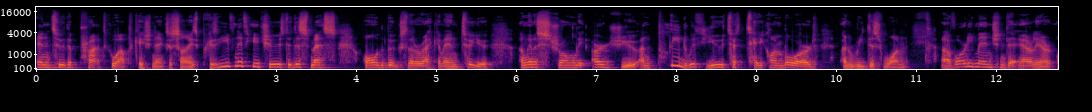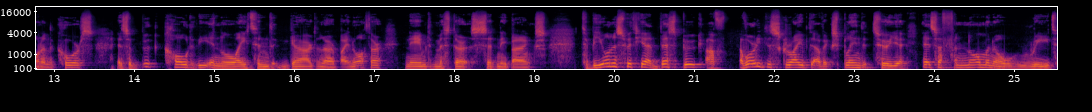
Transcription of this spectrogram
into the practical application exercise because even if you choose to dismiss all the books that I recommend to you, I'm going to strongly urge you and plead with you to take on board and read this one. I've already mentioned it earlier on in the course. It's a book called The Enlightened Gardener by an author named Mr. Sydney Banks. To be honest with you, this book I've I've already described it. I've explained it to you. It's a phenomenal read.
